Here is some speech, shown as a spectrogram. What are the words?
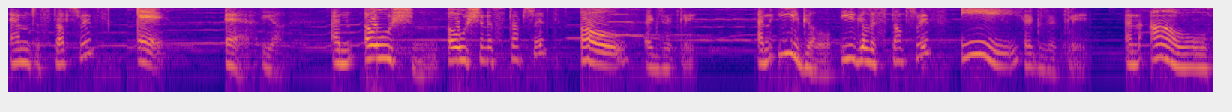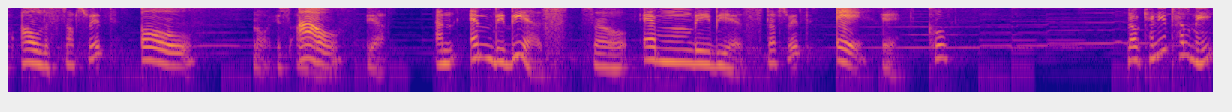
End starts with a air. Yeah. An ocean. Ocean starts with oh exactly. An eagle. Eagle starts with e exactly. An owl. Owl starts with oh no. It's Owl. owl. Yeah. An MBBS. So MBBS starts with a A. Cool. Now, can you tell me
